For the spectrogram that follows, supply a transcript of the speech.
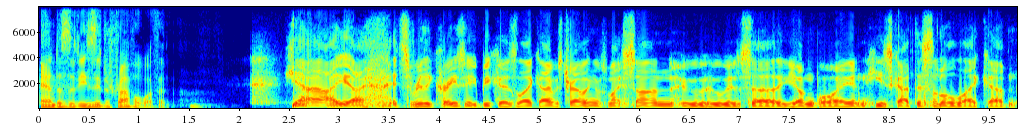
And is it easy to travel with it? Yeah, I, I, it's really crazy because like I was traveling with my son who who is a young boy and he's got this little like um,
